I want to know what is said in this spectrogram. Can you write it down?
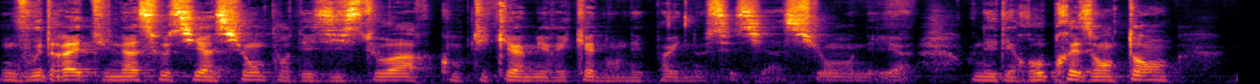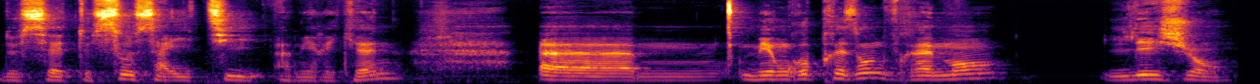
On voudrait être une association pour des histoires compliquées américaines. On n'est pas une association, on est, euh, on est des représentants de cette society américaine. Euh, mais on représente vraiment les gens.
